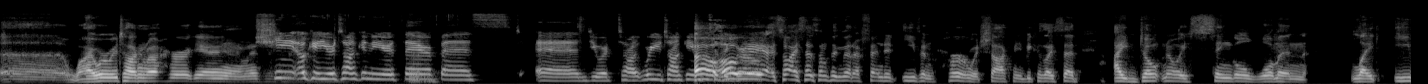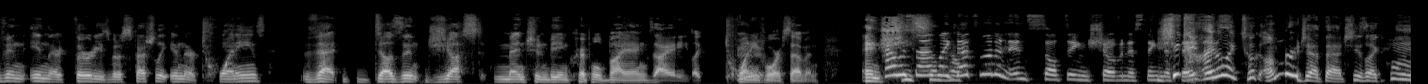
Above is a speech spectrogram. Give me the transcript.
Uh, why were we talking about her again? She okay. You were talking to your therapist, and you were talking. Were you talking? to Oh, the oh girl? yeah, yeah. So I said something that offended even her, which shocked me because I said I don't know a single woman, like even in their 30s, but especially in their 20s, that doesn't just mention being crippled by anxiety like 24 seven. And How she is that? Like that's not an insulting chauvinist thing to she say. kind of like took umbrage at that. She's like, hmm,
